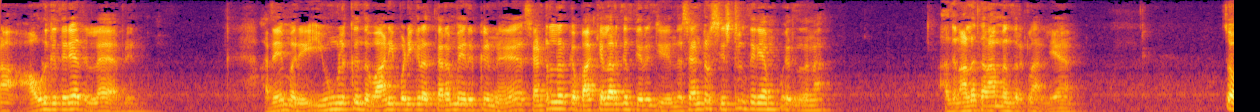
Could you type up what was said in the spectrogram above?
நான் அவளுக்கு தெரியாதுல்ல அப்படின்னு. அதே மாதிரி இவங்களுக்கு இந்த வாணி படிக்கிற திறமை இருக்குன்னு சென்ட்ரலில் இருக்க பாக்கி எல்லாருக்கும் தெரிஞ்சு இந்த சென்ட்ரல் சிஸ்டருக்கு தெரியாமல் போயிருந்ததுன்னா அதனால தராமல் இருந்திருக்கலாம் இல்லையா? ஸோ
